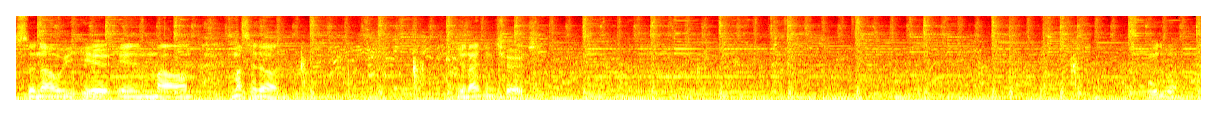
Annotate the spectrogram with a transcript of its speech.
So now we're here in Mount Macedon Uniting Church. It's a good one.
